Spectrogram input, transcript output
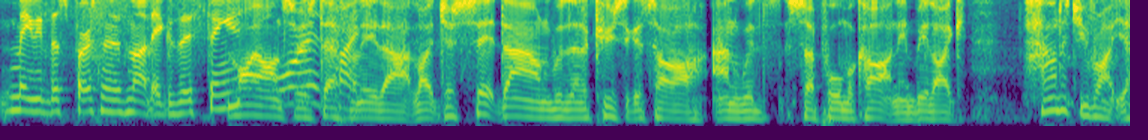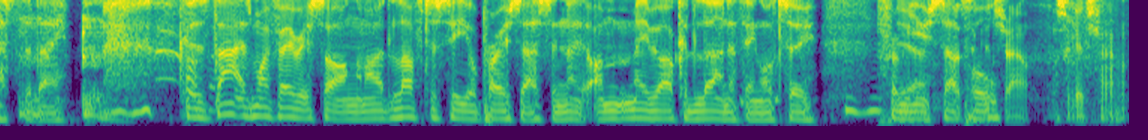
maybe this person is not existing. My anymore, answer is it's fine. definitely that. Like, just sit down with an acoustic guitar and with Sir Paul McCartney and be like, "How did you write yesterday?" Because that is my favourite song, and I'd love to see your process, and um, maybe I could learn a thing or 2 from Yeah, you, Sir that's a good shout. That's a good shout.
